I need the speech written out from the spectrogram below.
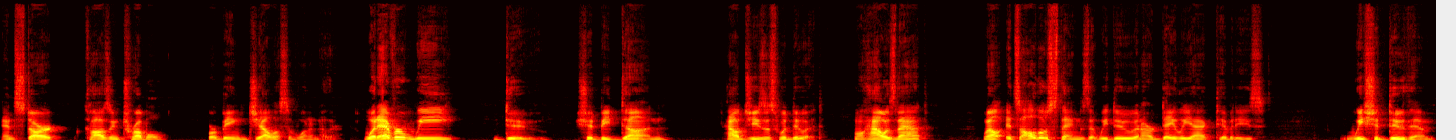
and start causing trouble or being jealous of one another. Whatever we do should be done how Jesus would do it. Well, how is that? Well, it's all those things that we do in our daily activities. We should do them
